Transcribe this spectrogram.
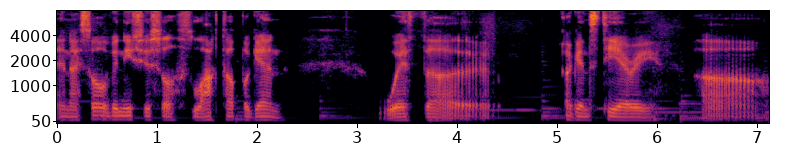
and I saw Vinicius locked up again with uh, against Thierry, uh,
